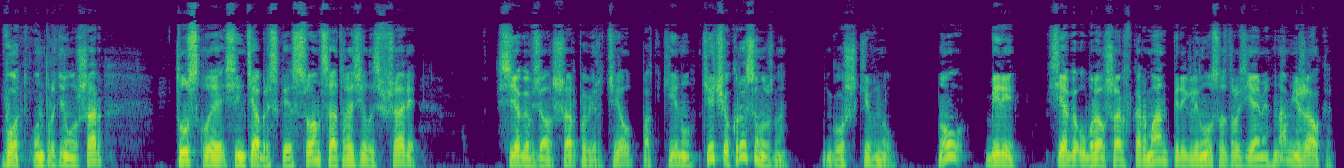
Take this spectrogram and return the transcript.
Вот!» Он протянул шар. Тусклое сентябрьское солнце отразилось в шаре. Сега взял шар, повертел, подкинул. «Тебе что, крыса нужна?» Гоша кивнул. «Ну, бери». Сега убрал шар в карман, переглянулся с друзьями. «Нам не жалко».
